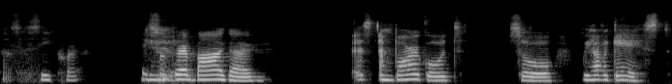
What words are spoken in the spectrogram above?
That's a secret. It's Yeah. under embargo. It's embargoed, so we have a guest.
